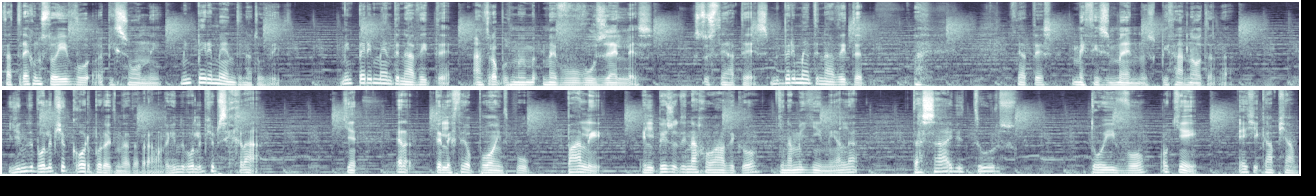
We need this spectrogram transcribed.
θα τρέχουν στο Evo επί Sony, μην περιμένετε να το δείτε. μην περιμένετε να δείτε ανθρώπους με, με βουβουζέλες στους θεατές. Μην περιμένετε να δείτε θεατές μεθυσμένους πιθανότατα. Γίνονται πολύ πιο corporate μετά τα πράγματα, γίνονται πολύ πιο ψυχρά. Και ένα τελευταίο point που πάλι ελπίζω ότι να έχω άδικο και να μην γίνει, αλλά τα side tours, το Evo, ok, έχει κάποια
